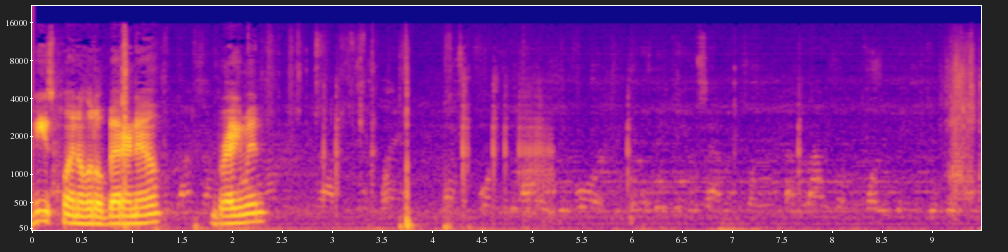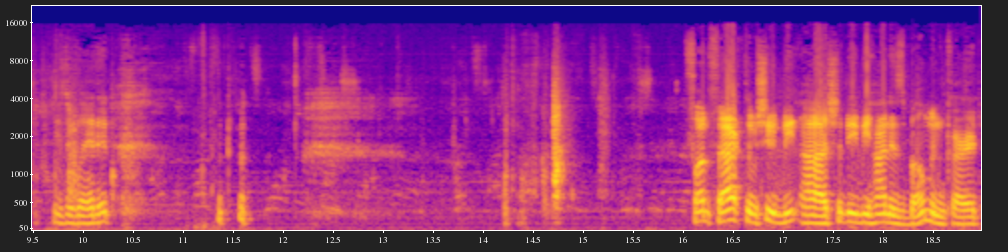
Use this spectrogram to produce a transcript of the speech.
He's playing a little better now. Bregman. He's related. Fun fact: it should be uh, should be behind his Bowman card.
